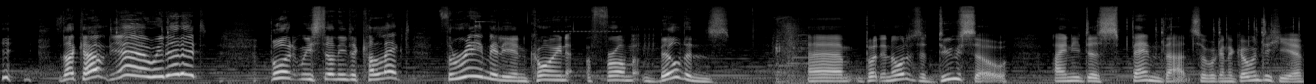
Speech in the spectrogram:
Does that count? Yeah, we did it! But we still need to collect 3 million coin from buildings. Um, but in order to do so, I need to spend that. So we're going to go into here.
